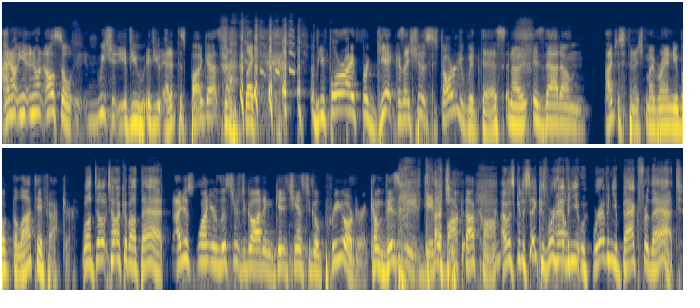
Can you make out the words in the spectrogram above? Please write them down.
I don't, you know, and also we should, if you, if you edit this podcast, like before I forget, because I should have started with this, and I is that um I just finished my brand new book, The Latte Factor. Well, don't talk about that. I just want your listeners to go out and get a chance to go pre-order it. Come visit me at davidbach.com. I was going to say because we're having you we're having you back for that.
